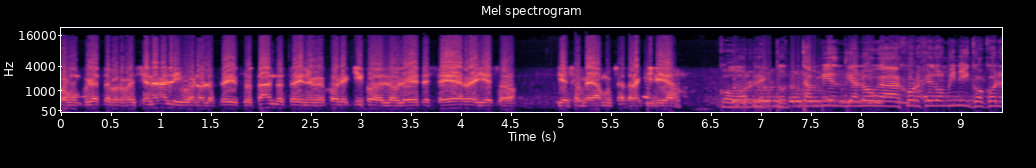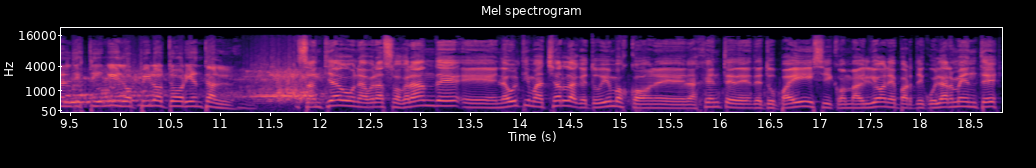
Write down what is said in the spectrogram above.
como un piloto profesional y bueno, lo estoy disfrutando, estoy en el mejor equipo del WTCR y eso, y eso me da mucha tranquilidad. Correcto. También dialoga Jorge Dominico con el distinguido piloto oriental. Santiago, un abrazo grande. Eh, en la última charla que tuvimos con eh, la gente de, tu país y con Maglione particularmente,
